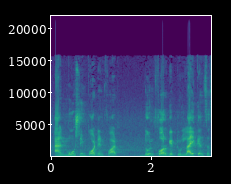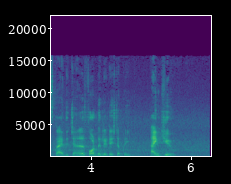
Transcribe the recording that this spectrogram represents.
And most important part don't forget to like and subscribe the channel for the latest update. Thank you.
